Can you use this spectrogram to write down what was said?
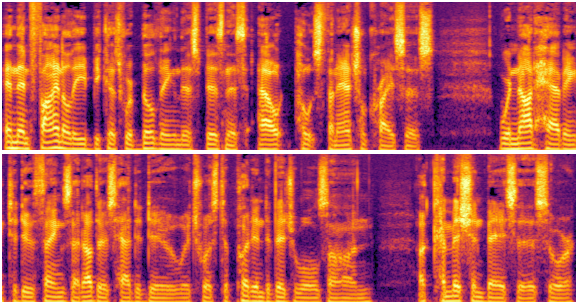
And then finally, because we're building this business out post financial crisis, we're not having to do things that others had to do, which was to put individuals on a commission basis or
